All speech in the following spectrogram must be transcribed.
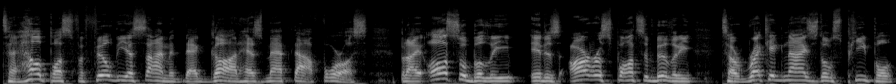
to help us fulfill the assignment that God has mapped out for us. But I also believe it is our responsibility to recognize those people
